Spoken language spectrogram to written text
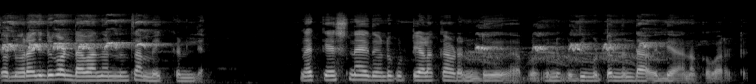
തൊണ്ണൂറ് കഴിഞ്ഞിട്ട് കൊണ്ടുപോകാമെന്നൊന്നും സമ്മതിക്കണില്ല. വെക്കേഷൻ ആയതുകൊണ്ട് കുട്ടികളൊക്കെ അവിടെ ഉണ്ട്. അപ്പോൾ പിന്നെ ബുദ്ധിമുട്ടൊന്നും ഉണ്ടാവില്ല എന്നൊക്കെ പറഞ്ഞിട്ട്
